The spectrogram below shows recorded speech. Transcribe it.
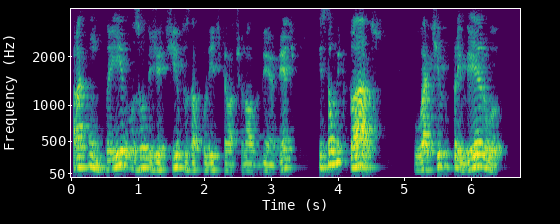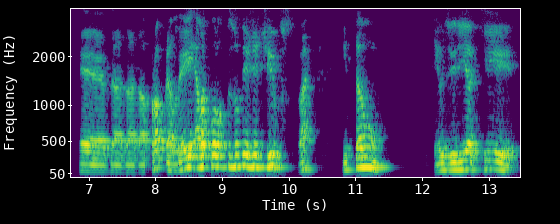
para cumprir os objetivos da política nacional do meio ambiente, que estão muito claros. O artigo 1 é, da, da, da, própria lei, ela coloca os objetivos. É? Então, eu diria que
